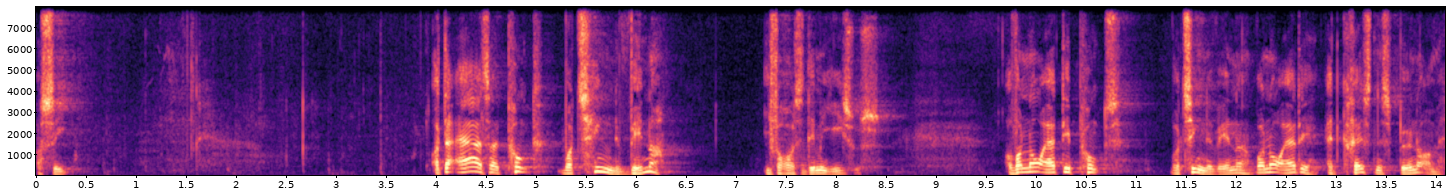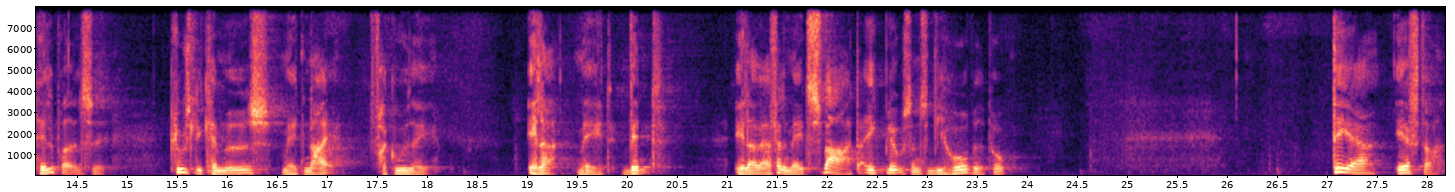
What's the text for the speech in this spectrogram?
og se. Og der er altså et punkt, hvor tingene vender i forhold til det med Jesus. Og hvornår er det punkt, hvor tingene vender? Hvornår er det, at kristnes bønder om helbredelse pludselig kan mødes med et nej fra Gud af? Eller med et vent? Eller i hvert fald med et svar, der ikke blev sådan, som vi håbede på? Det er efter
